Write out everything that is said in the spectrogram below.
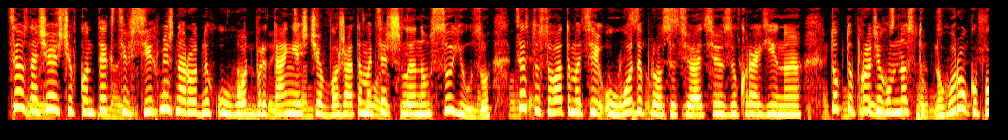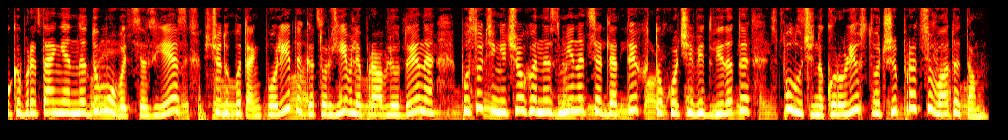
Це означає, що в контексті всіх міжнародних угод Британія ще вважатиметься членом союзу. Це стосуватиметься й угоди про асоціацію з Україною. Тобто, протягом наступного року, поки Британія не домовиться з ЄС щодо питань політики, торгівлі, прав людини, по суті нічого не зміниться для тих, хто хоче відвідати Сполучене Королівство чи працювати там.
